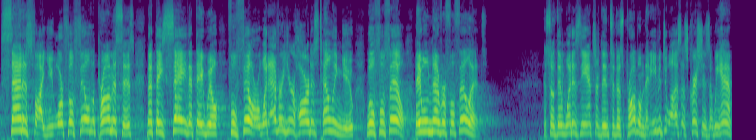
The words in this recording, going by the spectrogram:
satisfy you or fulfill the promises that they say that they will fulfill, or whatever your heart is telling you will fulfill. They will never fulfill it. And so then what is the answer then to this problem that even to us as Christians that we have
